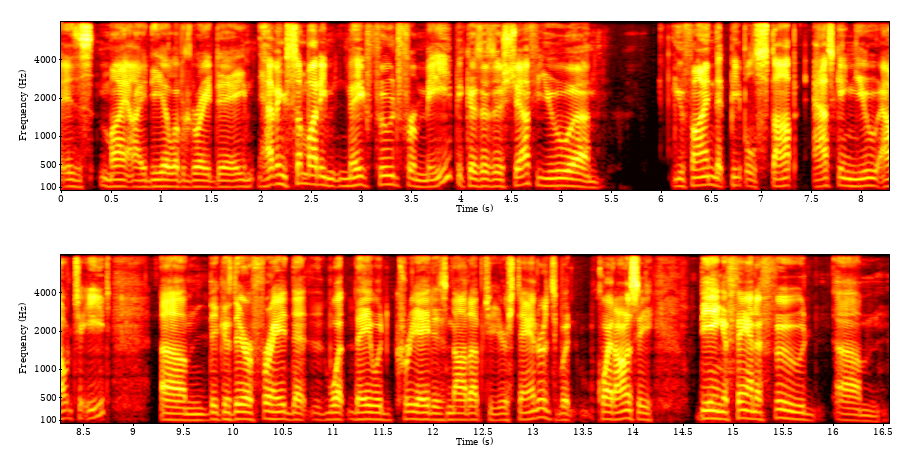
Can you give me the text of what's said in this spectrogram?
is my ideal of a great day. Having somebody make food for me, because as a chef, you uh, you find that people stop asking you out to eat um, because they're afraid that what they would create is not up to your standards. But quite honestly, being a fan of food, um,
